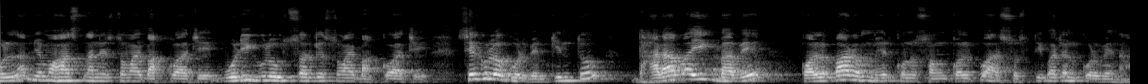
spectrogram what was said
বললাম যে মহাস্নানের সময় বাক্য আছে, বলিগুলো উৎসর্গের সময় বাক্য আছে, সেগুলো করবেন। কিন্তু ধারাবাহিকভাবে কল্পারম্ভের কোনো সংকল্প আর স্বস্তিবাচন করবে না।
